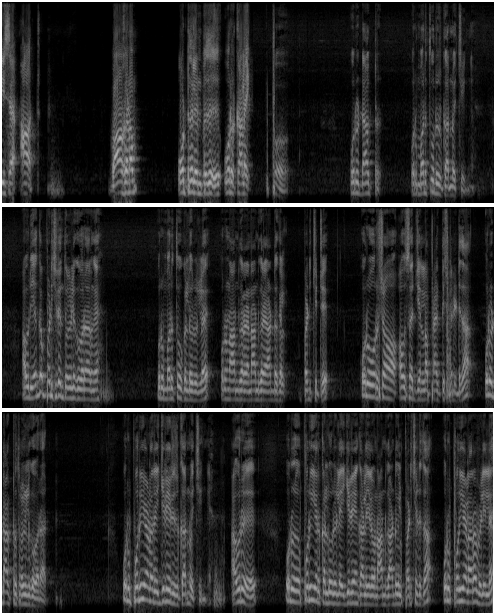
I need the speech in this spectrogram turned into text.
இஸ் அ ஆர்ட் வாகனம் ஓட்டுதல் என்பது ஒரு கலை. இப்போ ஒரு டாக்டர் ஒரு மருத்துவர் இருக்காருன்னு வச்சுக்கோங்க. அவர் எங்கே படிச்சுட்டு தொழிலுக்கு வராருங்க? ஒரு மருத்துவக் கல்லூரியில் ஒரு நான்கரை நான்கரை ஆண்டுகள் படிச்சுட்டு ஒரு வருஷம் ஹவுஸ் சர்ஜன்லாம் ப்ராக்டிஸ் பண்ணிட்டு தான் ஒரு டாக்டர் தொழிலுக்கு வரார். ஒரு பொறியாளர் இன்ஜினியர் இருக்காருன்னு வச்சுக்கோங்க. அவர் ஒரு பொறியியல் கல்லூரியில் இன்ஜினியரிங் காலேஜில் நான்கு ஆண்டுகள் படிச்சுட்டு தான் ஒரு பொறியாளராக வெளியில்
